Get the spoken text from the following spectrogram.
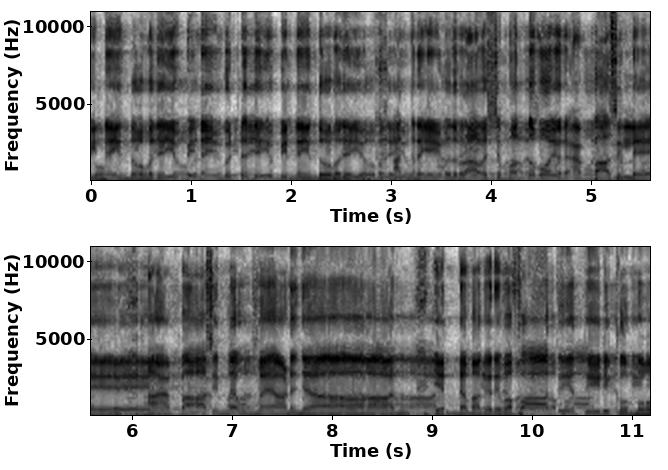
പിന്നെയും തോപ ചെയ്യും പിന്നെയും കുറ്റം ചെയ്യും പിന്നെയും തോപ ചെയ്യും. അങ്ങനെ എഴുപത് പ്രാവശ്യം വന്നുപോയ ഒരു അബ്ബാസ് ഇല്ലേ ആ അബ്ബാസിന്റെ ഉമ്മയാണ് ഞാൻ. എന്റെ മകന് വഫാത്ത് എത്തിയിരിക്കുന്നു.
